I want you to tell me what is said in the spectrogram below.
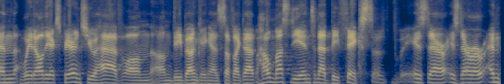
and with all the experience you have on on debunking and stuff like that, how must the internet be fixed? Is there is there a, and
